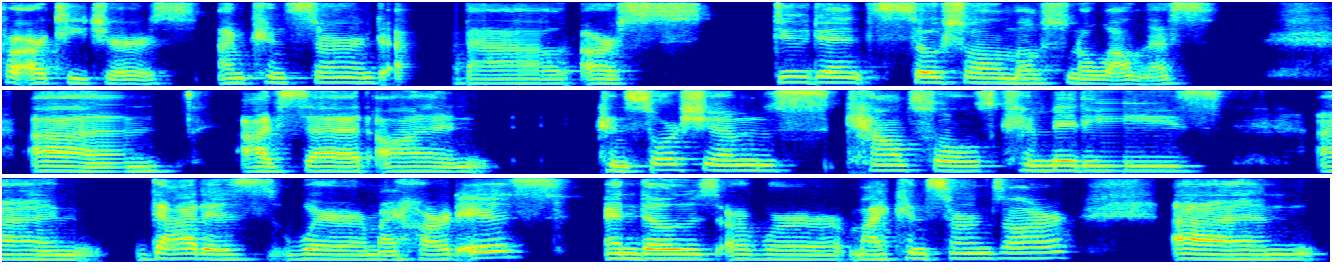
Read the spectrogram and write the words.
for our teachers. I'm concerned about our students' social emotional wellness. Um, I've said on consortiums, councils, committees, um, that is where my heart is. And those are where my concerns are. Um,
